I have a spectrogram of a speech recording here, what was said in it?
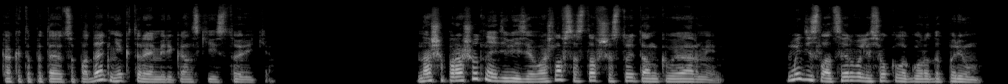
как это пытаются подать некоторые американские историки. Наша парашютная дивизия вошла в состав 6-й танковой армии. Мы дислоцировались около города Прюм,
